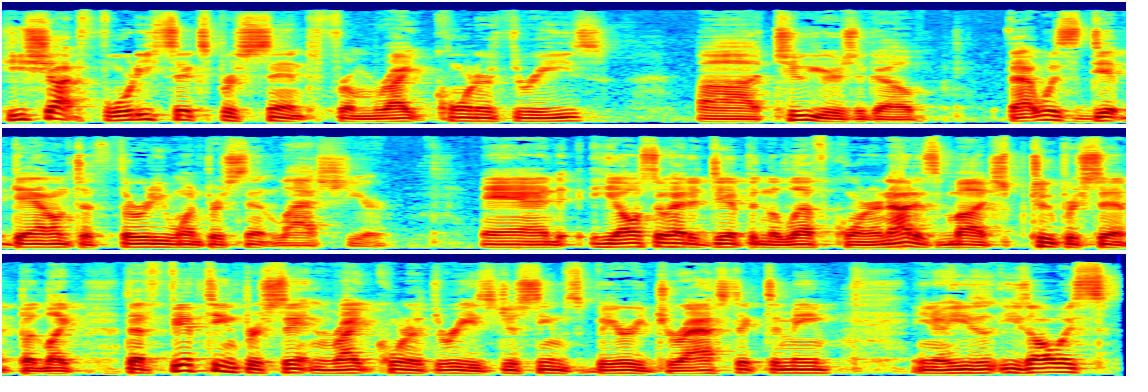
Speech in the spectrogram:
He shot 46% from right corner threes uh, two years ago that was dipped down to 31% last year. And he also had a dip in the left corner, not as much, 2%, but like that 15% in right corner threes just seems very drastic to me. You know, he's, he's always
